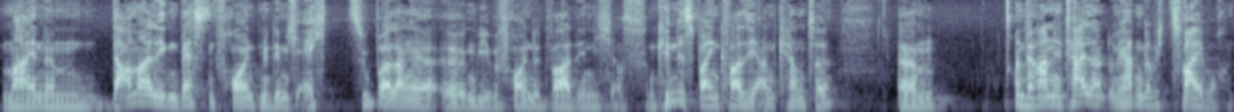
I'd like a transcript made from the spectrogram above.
meinem damaligen besten Freund, mit dem ich echt super lange irgendwie befreundet war, den ich aus dem Kindesbein quasi ankannte. Ähm, und wir waren in Thailand und wir hatten, glaube ich, zwei Wochen.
